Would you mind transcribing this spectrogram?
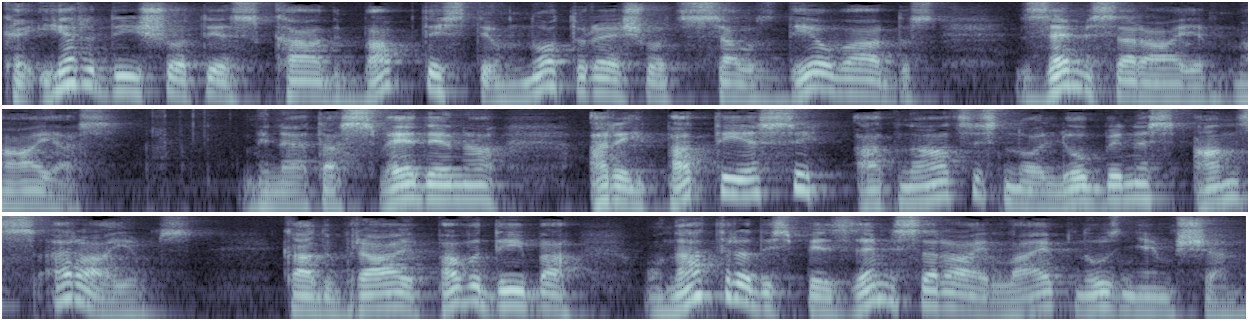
ka ieradīšoties kādi baptisti un noturēšot savus dievvvārdus zemesarāja mājās. Minētā svētdienā arī patiesi atnācis no Ljubines Ans Arājums, kādu brāļu pavadībā un atradis pie zemesarāja laipnu uzņemšanu,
